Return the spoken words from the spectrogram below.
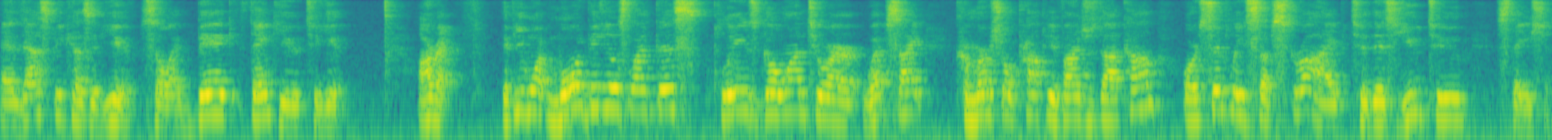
and that's because of you. So a big thank you to you. All right. If you want more videos like this, please go on to our website, commercialpropertyadvisors.com, or simply subscribe to this YouTube station.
